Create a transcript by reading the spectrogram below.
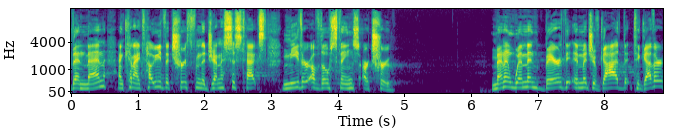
than men. And can I tell you the truth from the Genesis text? Neither of those things are true. Men and women bear the image of God together.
